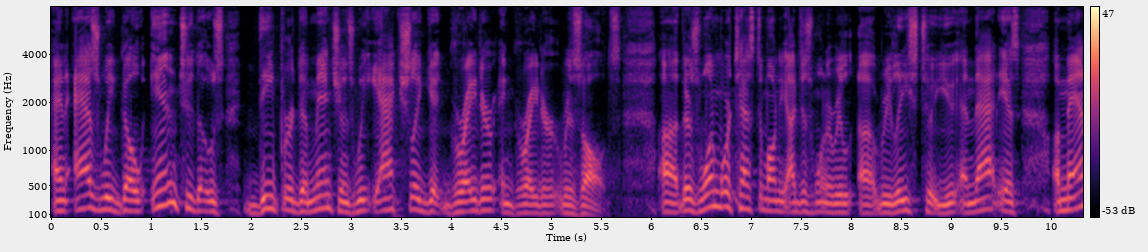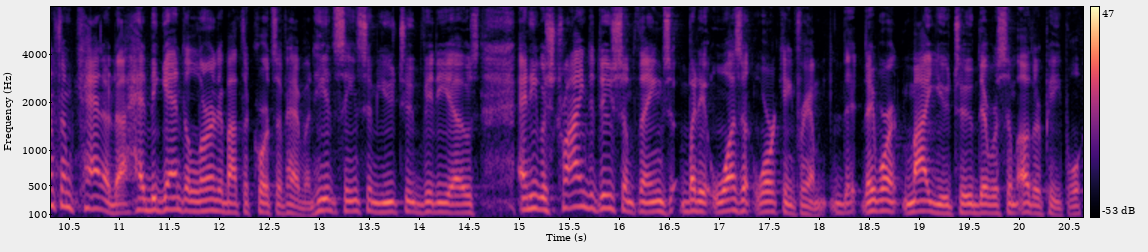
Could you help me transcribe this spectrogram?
And as we go into those deeper dimensions, we actually get greater and greater results. Uh, there's one more testimony I just want to re- uh, release to you, and that is a man from Canada had began to learn about the courts of heaven. He had seen some YouTube videos, and he was trying to do some things, but it wasn't working for him. They weren't my YouTube, there were some other people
